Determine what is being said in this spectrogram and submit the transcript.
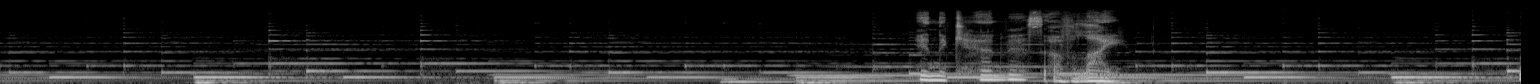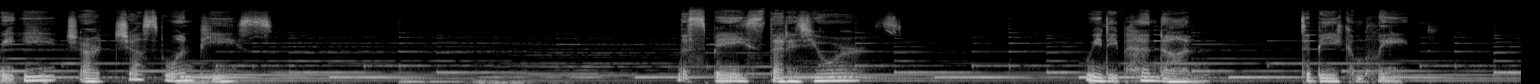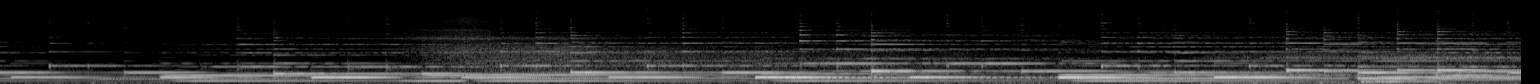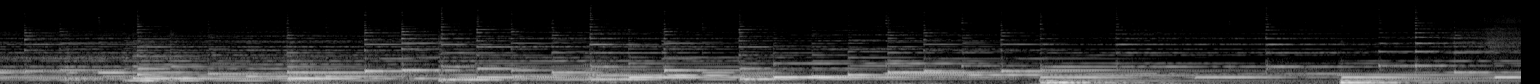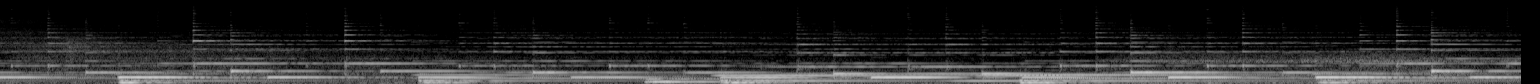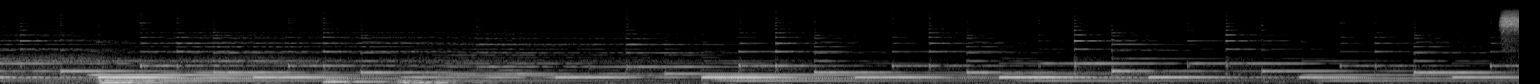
In the canvas of life, we each are just one piece. The space that is yours, we depend on to be complete.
